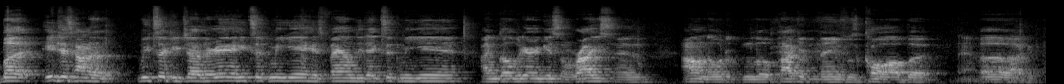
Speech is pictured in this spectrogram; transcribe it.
but he just kind of we took each other in. He took me in. His family they took me in. I can go over there and get some rice, and I don't know what the little pocket things was called, but. Uh,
